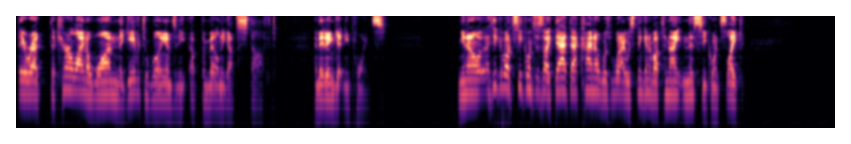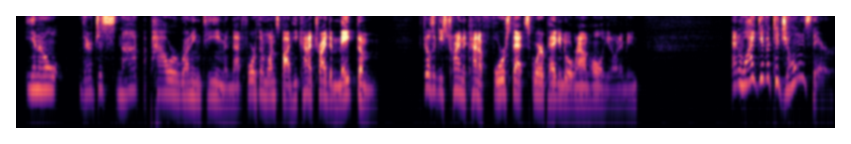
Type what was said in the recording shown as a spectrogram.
They were at the Carolina one. They gave it to Williams and he up the middle and he got stuffed, and they didn't get any points. You know, I think about sequences like that. That kind of was what I was thinking about tonight in this sequence. Like, you know, they're just not a power running team. In that fourth and one spot, he kind of tried to make them It feels like he's trying to kind of force that square peg into a round hole. You know what I mean? And why give it to Jones there?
